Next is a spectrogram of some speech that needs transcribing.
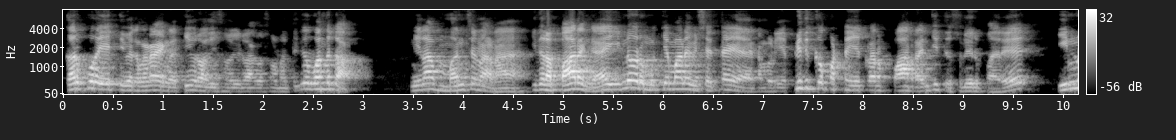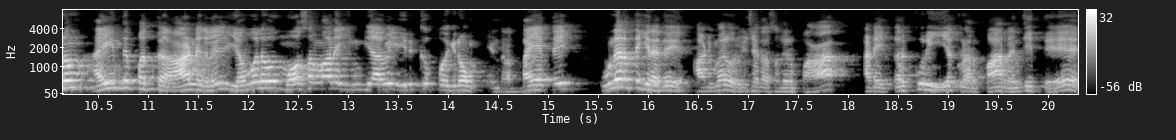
கற்பூரம் ஏற்றி வைக்கலனா எங்களை தீவிரவாதி சொல்லிடுவாங்க சொல்றதுக்கு வந்துட்டான். நிலா மனுஷனாடா. இதுல பாருங்க இன்னொரு முக்கியமான விஷயத்த நம்முடைய பிதுக்கப்பட்ட இயக்குனர் பா. ரஞ்சித் சொல்லியிருப்பாரு. இன்னும் ஐந்து பத்து ஆண்டுகளில் எவ்வளவு மோசமான இந்தியாவில் இருக்க போகிறோம் என்ற பயத்தை உணர்த்துகிறது அப்படி மாதிரி ஒரு விஷயத்த சொல்லியிருப்பான். அடை தற்கூரி இயக்குனர் பா. ரஞ்சித்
